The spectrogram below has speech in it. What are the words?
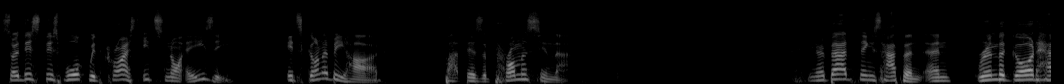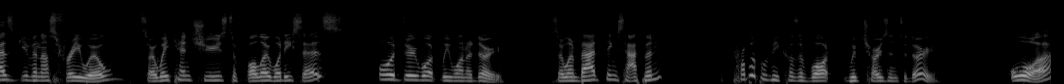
So, this, this walk with Christ, it's not easy. It's going to be hard. But there's a promise in that. You know, bad things happen. And remember, God has given us free will, so we can choose to follow what He says or do what we want to do. So when bad things happen, it's probably because of what we've chosen to do. Or,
